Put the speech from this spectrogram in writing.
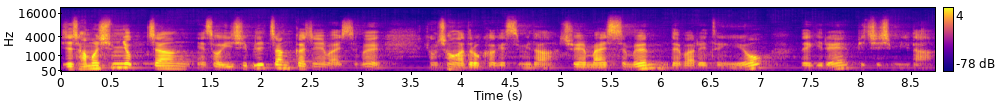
이제 잠언 16장에서 21장까지의 말씀을 경청하도록 하겠습니다. 주의 말씀은 내 발의 등이요 내 길의 빛이십니다.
